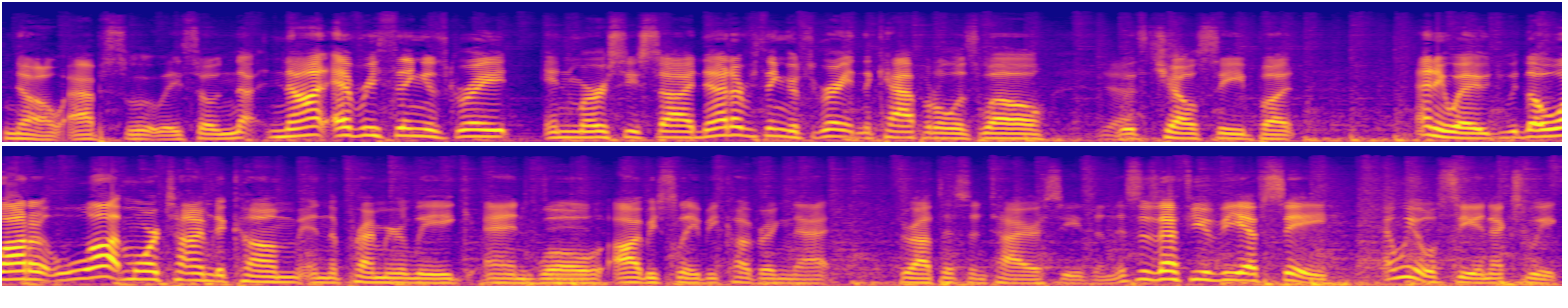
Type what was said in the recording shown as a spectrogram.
No, absolutely. So not, not everything is great in Merseyside. Not everything is great in the capital as well Yeah. with Chelsea. But anyway, a lot of, lot more time to come in the Premier League, and we'll obviously be covering that throughout this entire season. This is FUVFC, and we will see you next week.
